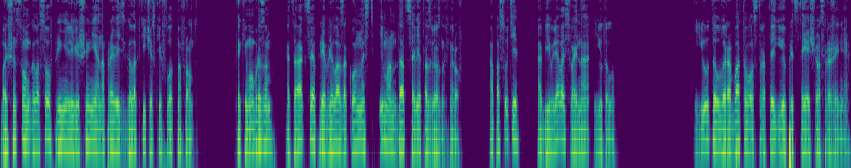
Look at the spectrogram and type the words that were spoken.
Большинством голосов приняли решение направить галактический флот на фронт. Таким образом, эта акция приобрела законность и мандат Совета Звездных Миров. А по сути, объявлялась война Ютелу. Ютел вырабатывал стратегию предстоящего сражения.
